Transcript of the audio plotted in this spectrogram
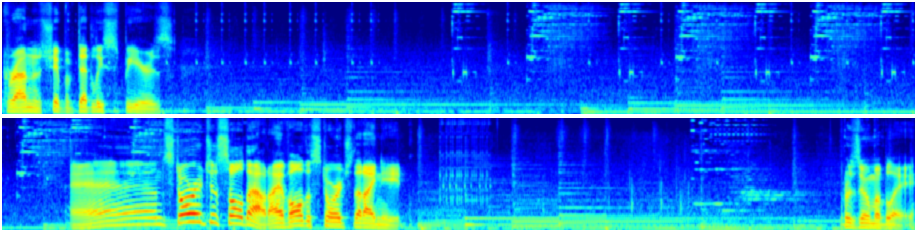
ground in the shape of deadly spears. And storage is sold out. I have all the storage that I need. Presumably.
